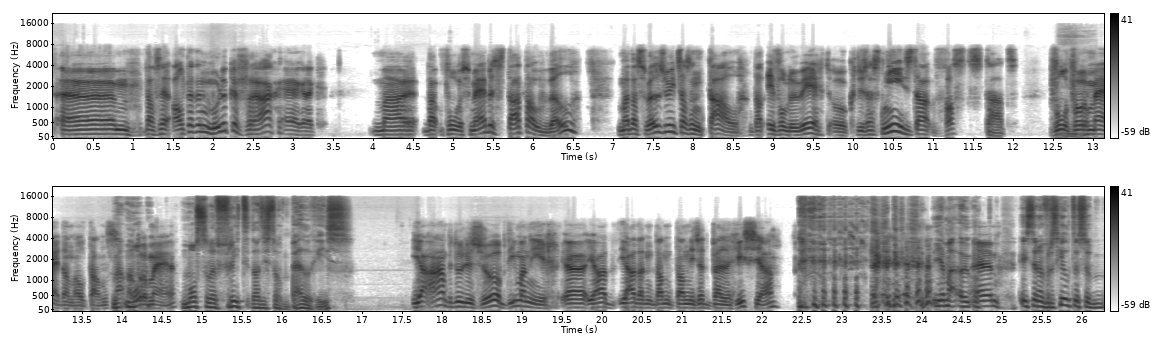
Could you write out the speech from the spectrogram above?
Ehm, dat is altijd een moeilijke vraag eigenlijk. Maar dat, volgens mij bestaat dat wel. Maar dat is wel zoiets als een taal. Dat evolueert ook. Dus dat is niet iets dat vaststaat. Voor, voor mij dan althans. Maar, mo- voor mij. Hè. Mosselen friet, dat is toch Belgisch? Ja, ah, bedoel je zo, op die manier. Eh, ja, ja dan, dan, dan is het Belgisch, ja. Ja, maar eh, Ehm, is er een verschil tussen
